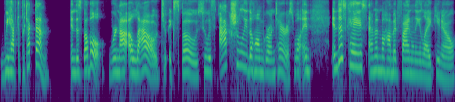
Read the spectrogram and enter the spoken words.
we have to protect them. in this bubble. We're not allowed to expose who is actually the homegrown terrorist. Well, in in this case, Ahmed Mohamed finally, like you know,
